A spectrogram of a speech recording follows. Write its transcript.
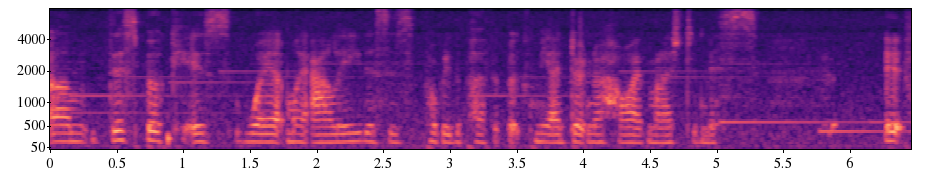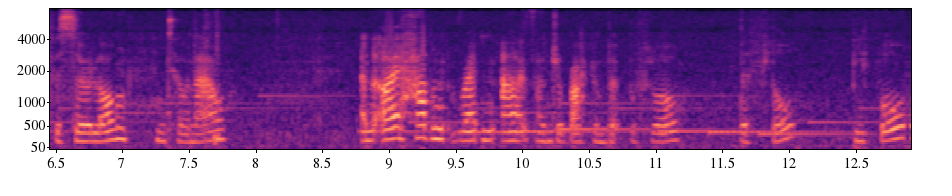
um, this book is way up my alley. This is probably the perfect book for me. I don't know how I've managed to miss it for so long until now. And I haven't read an Alexandra Bracken book before before before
